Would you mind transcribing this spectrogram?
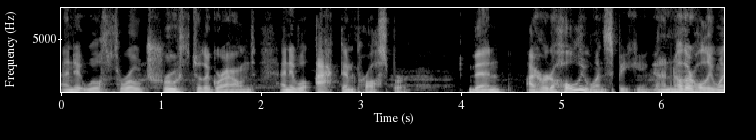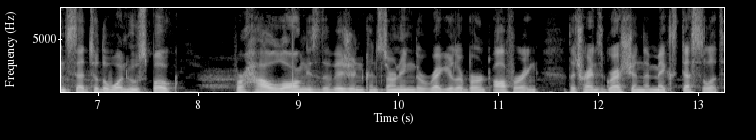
and it will throw truth to the ground, and it will act and prosper. Then I heard a holy one speaking, and another holy one said to the one who spoke, For how long is the vision concerning the regular burnt offering, the transgression that makes desolate,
